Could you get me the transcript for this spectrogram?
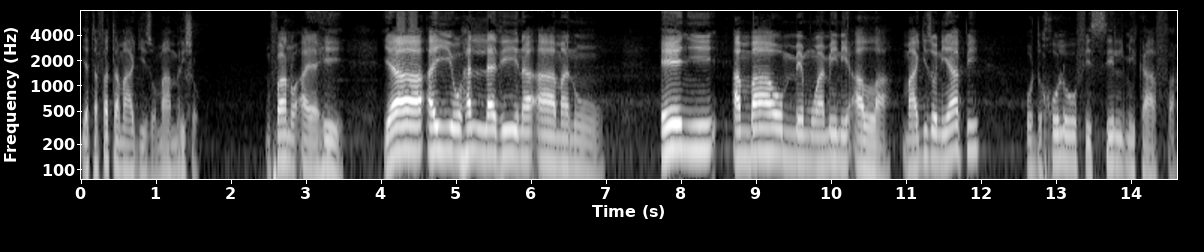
yatafata maagizo maamrisho. Mfano aya hii ya ayyuhalladhina amanu enyi ambao mmemwamini Allah. Maagizo ni yapi udkhulu fi silmi kafa.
